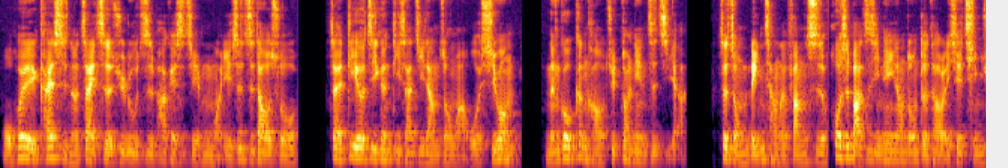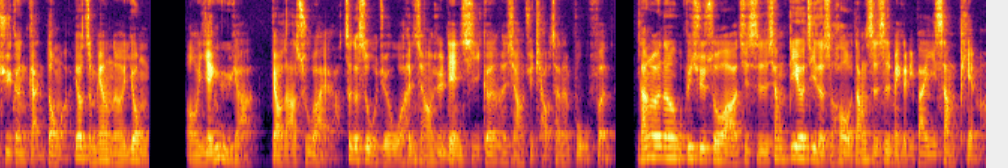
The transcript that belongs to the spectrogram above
我会开始呢，再次的去录制 podcast 节目啊，也是知道说，在第二季跟第三季当中啊，我希望能够更好去锻炼自己啊，这种临场的方式，或是把自己内心当中得到了一些情绪跟感动啊，要怎么样呢？用哦言语啊表达出来啊，这个是我觉得我很想要去练习跟很想要去挑战的部分。然而呢，我必须说啊，其实像第二季的时候，当时是每个礼拜一上片嘛，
